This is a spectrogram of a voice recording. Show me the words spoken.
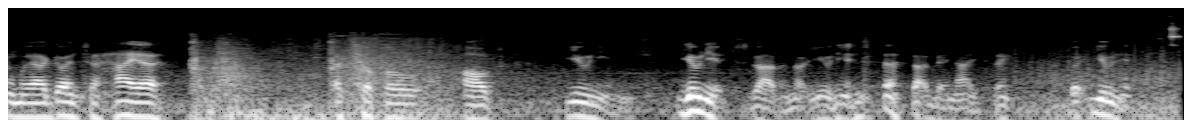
And we are going to hire a couple of unions. Units, rather, not unions. That'd be a nice thing. But units.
